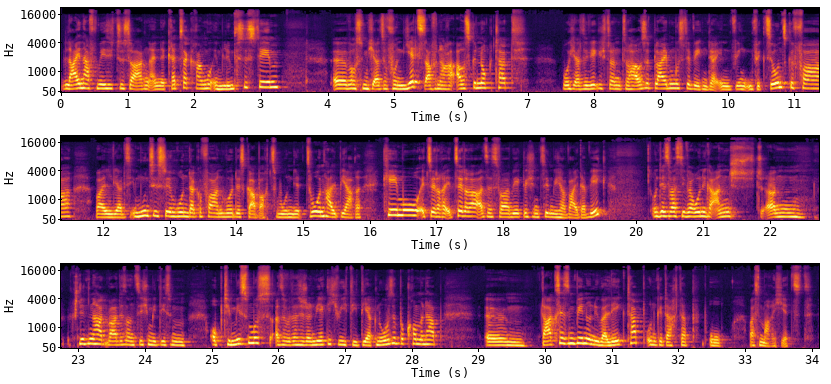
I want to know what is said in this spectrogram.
laienhaftmäßig zu sagen, eine Krebserkrankung im Lymphsystem, äh, was mich also von jetzt auf nachher ausgenockt hat, wo ich also wirklich dann zu Hause bleiben musste wegen der Infektionsgefahr, weil ja das Immunsystem runtergefahren wurde. Es gab auch zwei, zweieinhalb Jahre Chemo etc. etc. Also es war wirklich ein ziemlicher weiter Weg. Und das, was die Veronika angeschnitten hat, war das an sich mit diesem Optimismus, also dass ich dann wirklich, wie ich die Diagnose bekommen habe, ähm, da gesessen bin und überlegt habe und gedacht habe, oh, was mache ich jetzt?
